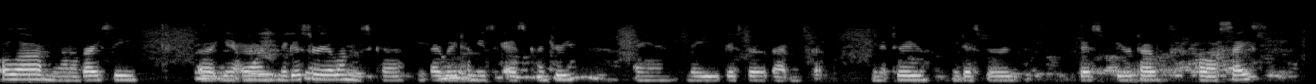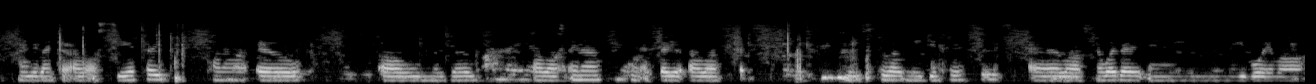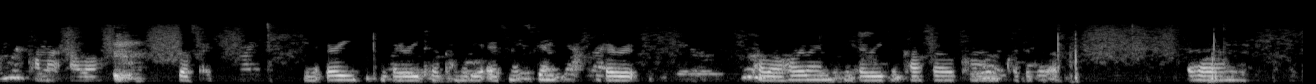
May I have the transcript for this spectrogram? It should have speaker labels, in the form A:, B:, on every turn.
A: Hola, me llamo Gracie. Uh, Unit 1, me gusta la música. Mi favorita music es country and me gusta rap music. Unit 2, me despierto a las 6. Me levanto a las 7. Tomo el almuerzo a las 1. Me estudio a las 3. Me cepillo mis dientes a las 9 y me voy a la cama a las 12. Unit 3, mi favorita comedia es Mexican. Mi favorite Pablo Harlan. Mi favorito caso con Cortadillo. Um,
